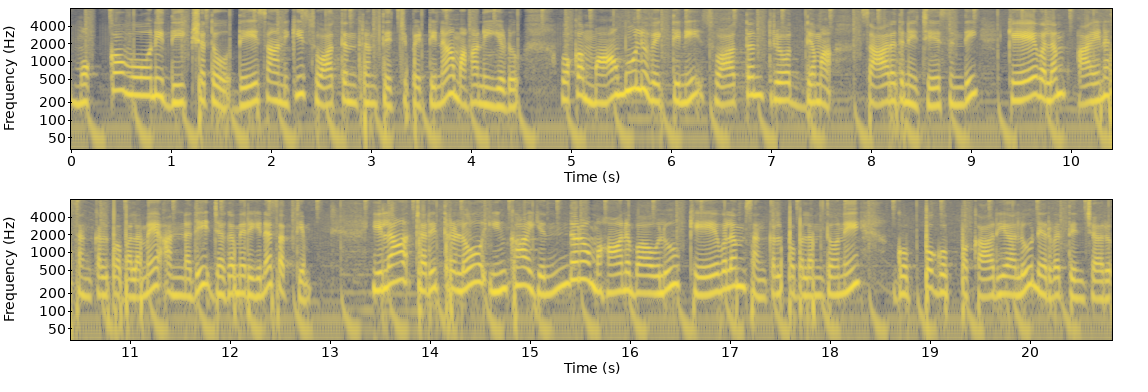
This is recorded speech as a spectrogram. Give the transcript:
మొక్కవోని దీక్షతో దేశానికి స్వాతంత్రం తెచ్చిపెట్టిన మహనీయుడు. ఒక మామూలు వ్యక్తిని స్వాతంత్ర్యోద్యమ సారథిని చేసింది కేవలం ఆయన సంకల్ప బలమే అన్నది జగమెరిగిన సత్యం. ఇలా చరిత్రలో ఇంకా ఎందరో మహానుభావులు కేవలం సంకల్ప బలంతోనే గొప్ప గొప్ప కార్యాలు నిర్వర్తించారు.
